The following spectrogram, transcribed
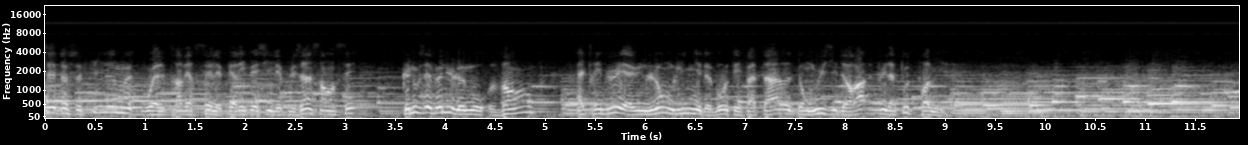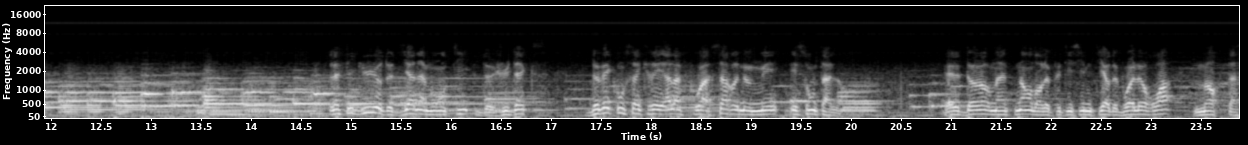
C'est de ce film, où elle traversait les péripéties les plus insensées, que nous est venu le mot vamp, attribué à une longue lignée de beauté fatale dont Musidora fut la toute première. La figure de Diana Monti de Judex devait consacrer à la fois sa renommée et son talent. Elle dort maintenant dans le petit cimetière de Bois-le-Roi, morte à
